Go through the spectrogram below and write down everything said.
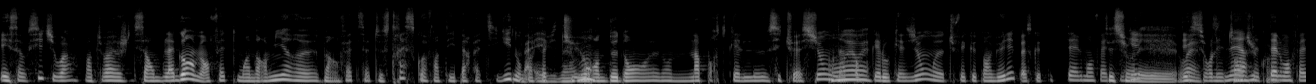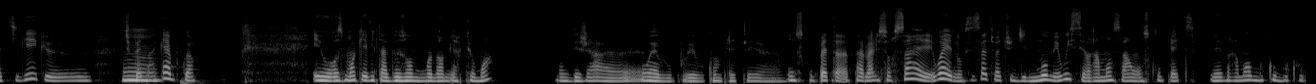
Et ça aussi, tu vois, enfin, tu vois, je dis ça en blaguant, mais en fait, moins dormir, euh, ben, en fait, ça te stresse, quoi. Enfin, t'es hyper fatigué, donc Bah, en fait, tu rentres dedans euh, dans n'importe quelle situation, Ouais, n'importe ouais. quelle occasion, euh, tu fais que t'engueuler parce que t'es tellement T'es fatigué, sur les, t'es ouais, sur les nerfs, t'es tellement fatigué que tu pètes un câble, quoi. Et heureusement, Kevin a besoin de moins dormir que moi. Donc déjà, euh, Ouais, vous pouvez vous compléter. euh, on se complète euh, pas mal sur ça. Et ouais, donc c'est ça, tu vois, tu dis le mot, mais oui, c'est vraiment ça, on se complète. Mais vraiment beaucoup, beaucoup.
